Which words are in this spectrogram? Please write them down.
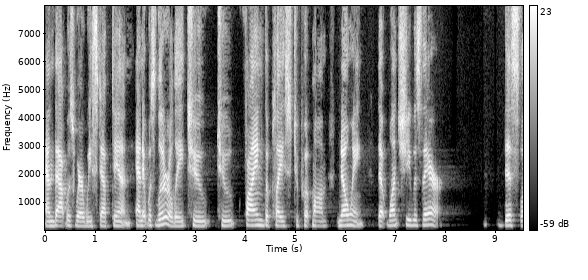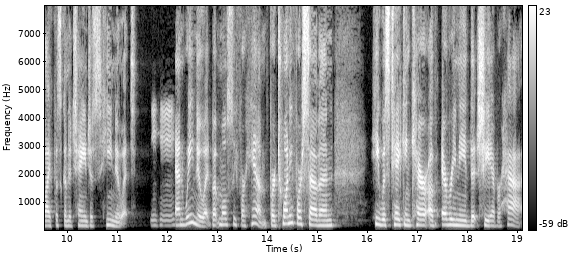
And that was where we stepped in. And it was literally to, to find the place to put mom, knowing that once she was there, this life was going to change as he knew it. Mm-hmm. And we knew it, but mostly for him. For 24 7, he was taking care of every need that she ever had.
